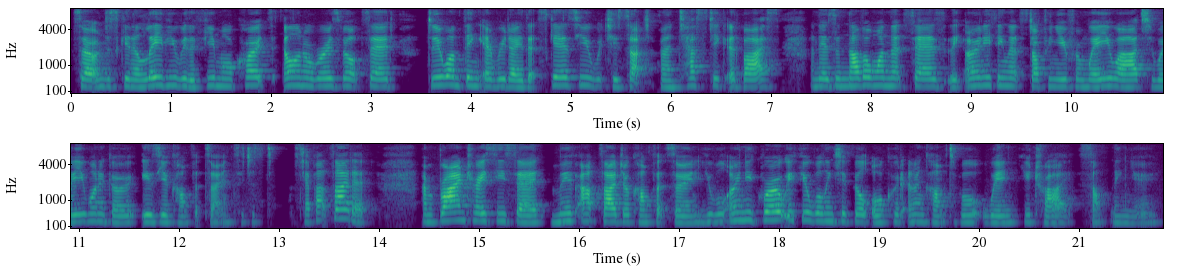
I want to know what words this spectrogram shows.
So I'm just going to leave you with a few more quotes. Eleanor Roosevelt said, do one thing every day that scares you, which is such fantastic advice. And there's another one that says the only thing that's stopping you from where you are to where you want to go is your comfort zone. So just step outside it. And Brian Tracy said, move outside your comfort zone. You will only grow if you're willing to feel awkward and uncomfortable when you try something new.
